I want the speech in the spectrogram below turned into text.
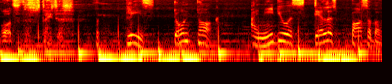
What's the status? Please, don't talk. I need you as still as possible.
